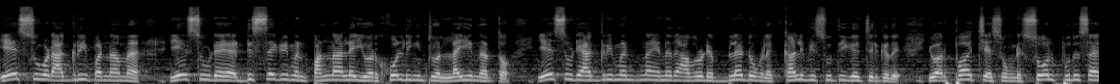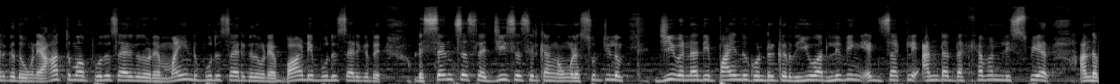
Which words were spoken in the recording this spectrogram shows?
இயேசுவோட அக்ரி பண்ணாமல் இயேசுடைய டிஸ்அக்ரிமெண்ட் பண்ணாலே you are holding in to லைன்னு அர்த்தம். இயேசுடைய அக்ரிமெண்ட்னா என்னது? அவருடைய பிளட் உங்களை கழுவி சுத்திகரிச்சிருக்குது. யுவர் பர்ச்சேஸ் உங்களுடைய சோல் புதுசாக இருக்குது. உங்களுடைய ஆத்மா புதுசாக இருக்குது. உங்களுடைய மைண்ட் புதுசாக இருக்குது. உங்களுடைய பாடி புதுசாக இருக்குது. உங்களுடைய சென்சஸில் ஜீசஸ் இருக்காங்க. உங்களை சுற்றிலும் ஜீவ நதி பாய்ந்து கொண்டிருக்கிறது. You are living exactly under the heavenly sphere அந்த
